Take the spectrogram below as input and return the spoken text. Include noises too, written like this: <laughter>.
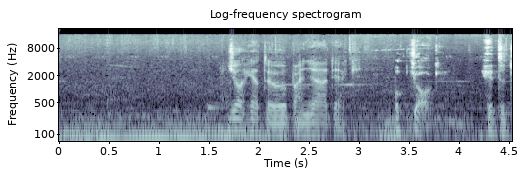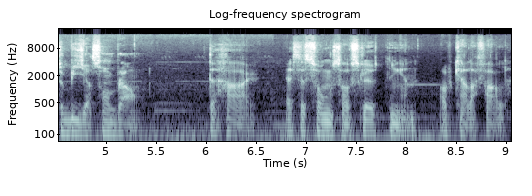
Jag heter Urban Järdek. Och jag heter Tobias von Brown. Det här är säsongsavslutningen av Kalla fall.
